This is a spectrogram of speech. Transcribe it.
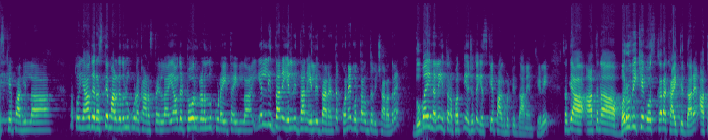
ಎಸ್ಕೇಪ್ ಆಗಿಲ್ಲ. ಅಥವಾ ಯಾವುದೇ ರಸ್ತೆ ಮಾರ್ಗದಲ್ಲೂ ಕೂಡ ಕಾಣಿಸ್ತಾ ಇಲ್ಲ, ಯಾವುದೇ ಟೋಲ್ಗಳಲ್ಲೂ ಕೂಡ ಈತ ಇಲ್ಲ, ಎಲ್ಲಿದ್ದಾನೆ ಎಲ್ಲಿದ್ದಾನೆ ಎಲ್ಲಿದ್ದಾನೆ ಅಂತ ಕೊನೆ ಗೊತ್ತಾದಂಥ ವಿಚಾರ ಅಂದರೆ ದುಬೈನಲ್ಲಿ ಈತನ ಪತ್ನಿಯ ಜೊತೆಗೆ ಎಸ್ಕೇಪ್ ಆಗಿಬಿಟ್ಟಿದ್ದಾನೆ ಅಂತ ಹೇಳಿ ಸದ್ಯ ಆತನ ಬರುವಿಕೆಗೋಸ್ಕರ ಕಾಯ್ತಿದ್ದಾರೆ. ಆತ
